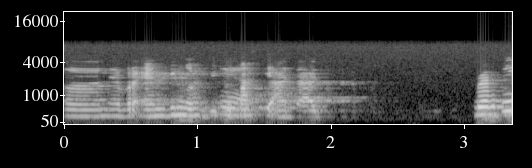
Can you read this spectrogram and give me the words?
uh, never ending lah gitu. Yeah. pasti ada aja. Berarti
